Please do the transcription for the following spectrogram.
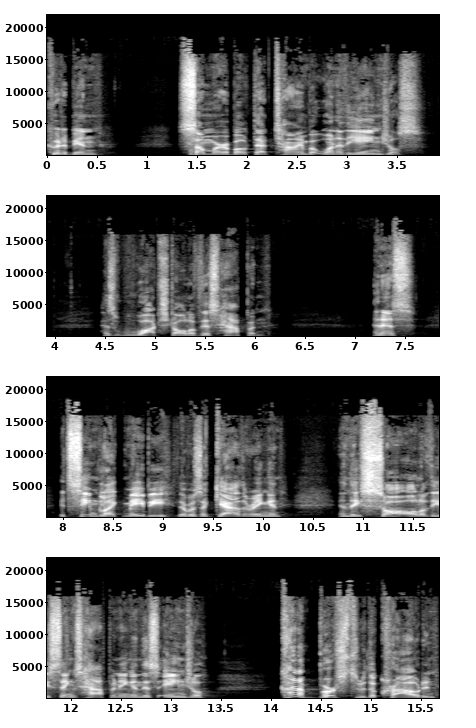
Could have been somewhere about that time, but one of the angels has watched all of this happen. And as it seemed like maybe there was a gathering and, and they saw all of these things happening, and this angel kind of burst through the crowd and,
